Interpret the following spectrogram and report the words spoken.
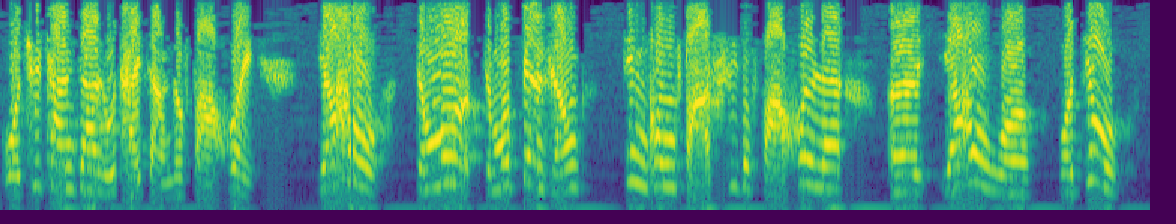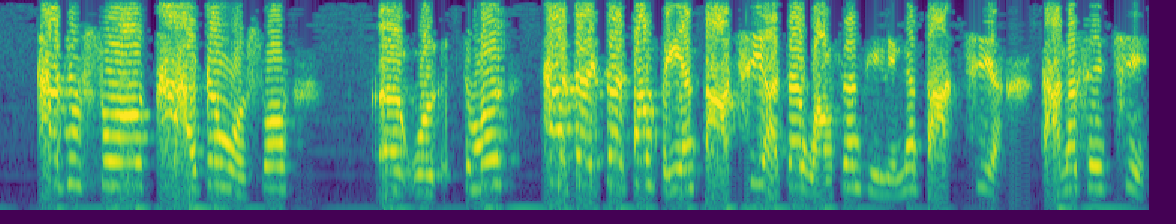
我去参加卢台长的法会，然后怎么怎么变成净空法师的法会呢？呃，然后我我就他就说他还跟我说，呃，我怎么他在在帮别人打气啊，在往身体里面打气啊，打那些气，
